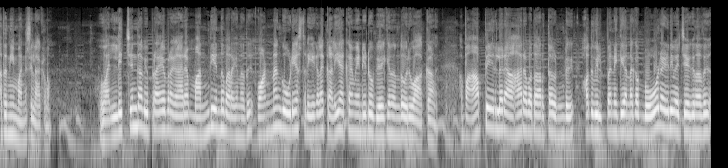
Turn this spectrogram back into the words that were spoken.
അത് നീ മനസ്സിലാക്കണം. വല്യച്ഛന്റെ അഭിപ്രായ പ്രകാരം മന്തി എന്ന് പറയുന്നത് വണ്ണം കൂടിയ സ്ത്രീകളെ കളിയാക്കാൻ വേണ്ടിയിട്ട് ഉപയോഗിക്കുന്ന എന്തോ ഒരു വാക്കാണ്. അപ്പോൾ ആ പേരിലൊരു ആഹാര പദാർത്ഥം ഉണ്ട് അത് വിൽപ്പനയ്ക്ക് എന്നൊക്കെ ബോർഡ് എഴുതി വെച്ചേക്കുന്നത്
